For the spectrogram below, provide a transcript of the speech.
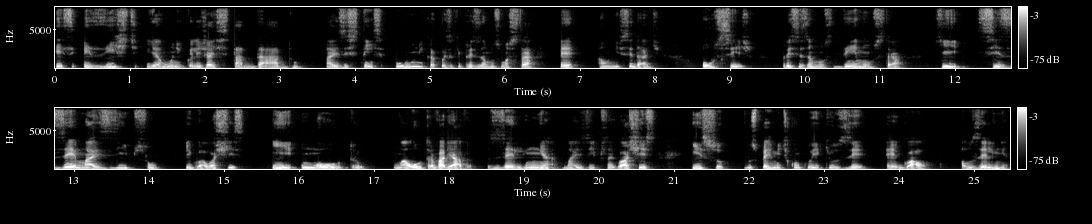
esse existe e é único, ele já está dado a existência. A única coisa que precisamos mostrar é a unicidade. Ou seja, precisamos demonstrar que se z mais y igual a x e um outro, uma outra variável, z' mais y igual a x, isso nos permite concluir que o z é igual ao z'.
